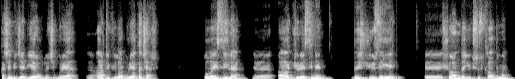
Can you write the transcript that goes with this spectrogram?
Kaçabileceği bir yer olduğu için buraya e, artı Q'lar buraya kaçar. Dolayısıyla e, A küresinin dış yüzeyi e, şu anda yüksüz kaldı mı?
